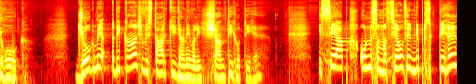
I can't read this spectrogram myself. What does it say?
योग योग में अधिकांश विस्तार की जाने वाली शांति होती है। इससे आप उन समस्याओं से निपट सकते हैं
